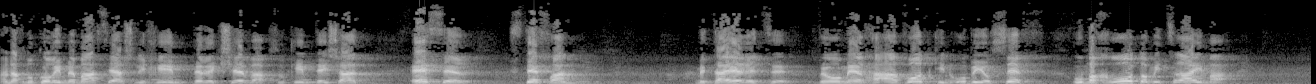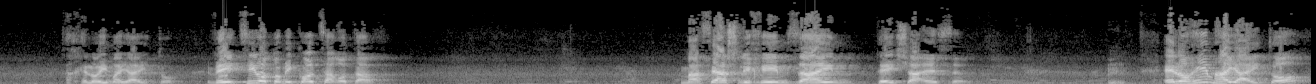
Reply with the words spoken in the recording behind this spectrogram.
אנחנו קוראים במעשה השליחים, פרק 7, פסוקים 9 עד 10, סטפן מתאר את זה ואומר, האבות קינאו ביוסף ומכרו אותו מצרימה, אך אלוהים היה איתו. והציל אותו מכל צרותיו. מעשה השליחים ז' תשע עשר אלוהים היה איתו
